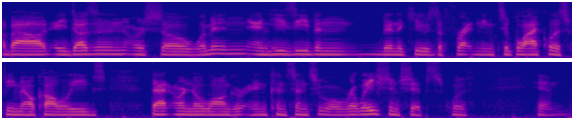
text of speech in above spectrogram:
about a dozen or so women, and he's even been accused of threatening to blacklist female colleagues that are no longer in consensual relationships with him.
